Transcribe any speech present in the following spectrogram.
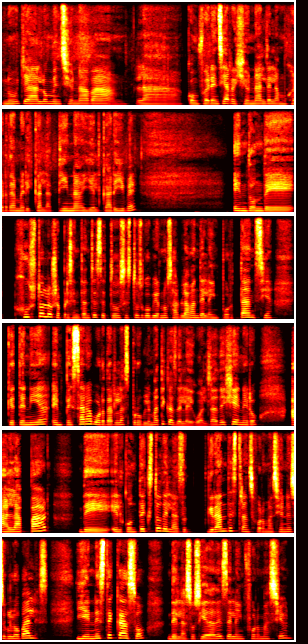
¿no? Ya lo mencionaba la Conferencia Regional de la Mujer de América Latina y el Caribe, en donde justo los representantes de todos estos gobiernos hablaban de la importancia que tenía empezar a abordar las problemáticas de la igualdad de género a la par del el contexto de las grandes transformaciones globales y en este caso de las sociedades de la información.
